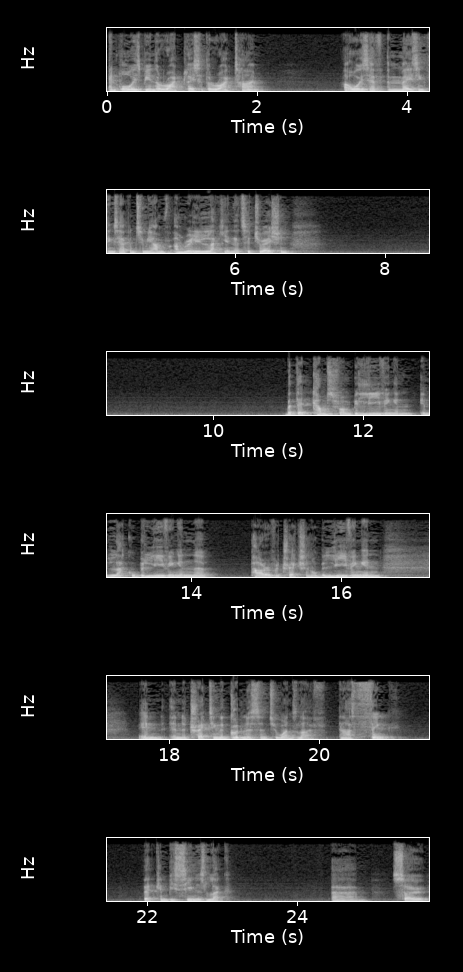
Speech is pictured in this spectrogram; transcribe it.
and always be in the right place at the right time. I always have amazing things happen to me. I'm I'm really lucky in that situation. But that comes from believing in, in luck or believing in the power of attraction or believing in, in, in attracting the goodness into one's life. And I think that can be seen as luck. Um, so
